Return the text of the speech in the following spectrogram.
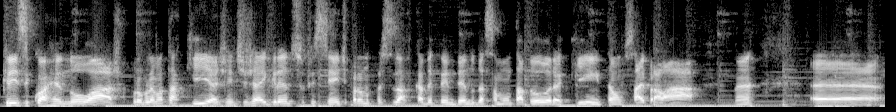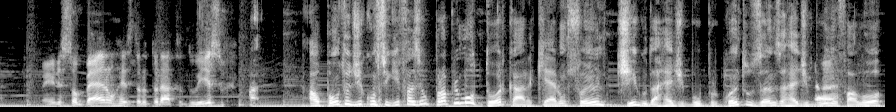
Crise com a Renault, ah, acho que o problema tá aqui. A gente já é grande o suficiente para não precisar ficar dependendo dessa montadora aqui, então sai para lá, né? É, eles souberam reestruturar tudo isso. Ao ponto de conseguir fazer o próprio motor, cara, que era um sonho antigo da Red Bull. Por quantos anos a Red Bull é. não falou?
